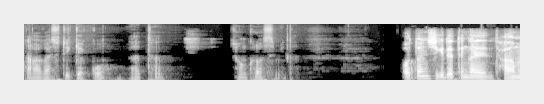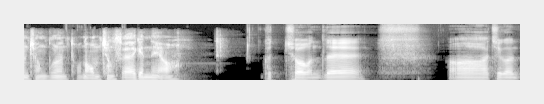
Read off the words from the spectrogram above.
나아갈 수도 있겠고 여하튼 전 그렇습니다. 어떤 식이 됐든 간에 다음은 정부는 돈 엄청 써야겠네요. 그쵸. 근데 어, 지금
